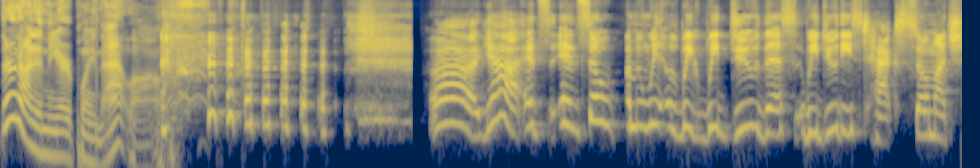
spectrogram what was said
they're not in the airplane that long. Uh yeah, it's it's so I mean we we we do this we do these texts so much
